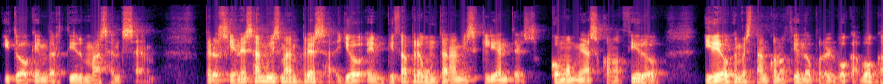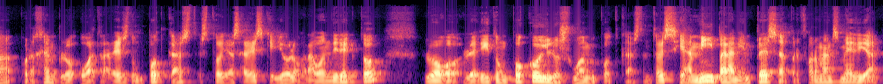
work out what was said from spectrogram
y tengo que invertir más en SEM. Pero si en esa misma empresa yo empiezo a preguntar a mis clientes cómo me has conocido, y veo que me están conociendo por el boca a boca, por ejemplo, o a través de un podcast. Esto ya sabéis que yo lo grabo en directo, luego lo edito un poco y lo subo a mi podcast. Entonces, si a mí, para mi empresa, Performance Media,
